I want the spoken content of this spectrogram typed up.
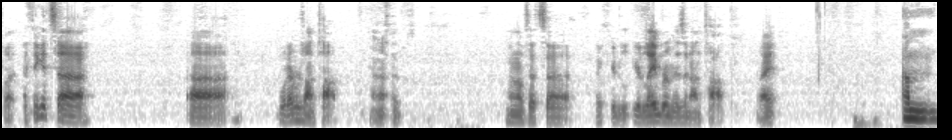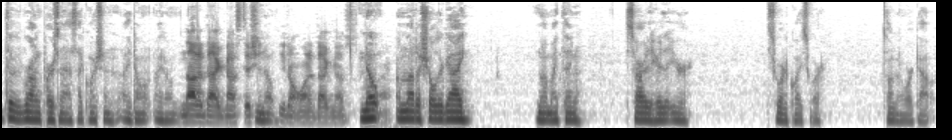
But I think it's uh uh whatever's on top. I don't, I don't know if that's uh like your your labrum isn't on top, right? I'm the wrong person to ask that question. I don't. I don't. Not a diagnostician. No. You don't want to diagnose. Nope. All right. I'm not a shoulder guy. Not my thing. Sorry to hear that you're sort of quite sore. It's all going to work out.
